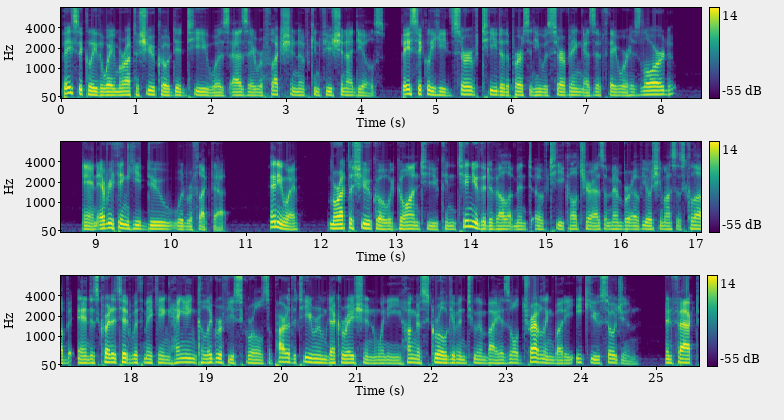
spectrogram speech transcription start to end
Basically, the way Murata Shuko did tea was as a reflection of Confucian ideals. Basically, he'd serve tea to the person he was serving as if they were his lord, and everything he'd do would reflect that. Anyway, Murata Shuko would go on to continue the development of tea culture as a member of Yoshimasa's club and is credited with making hanging calligraphy scrolls a part of the tea room decoration when he hung a scroll given to him by his old traveling buddy Ikkyu Sojun. In fact,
